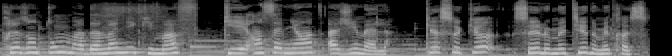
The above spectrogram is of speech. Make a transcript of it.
présentons Madame Annie Kimoff qui est enseignante à Gimel. Qu'est-ce que c'est le métier de maîtresse?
